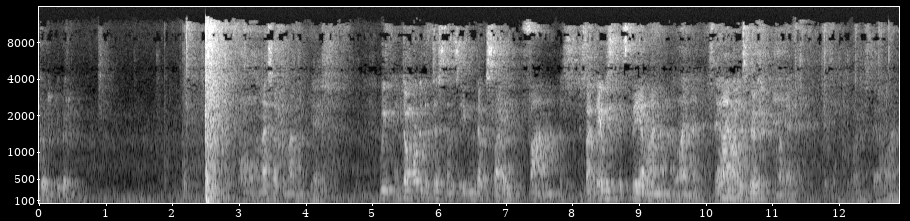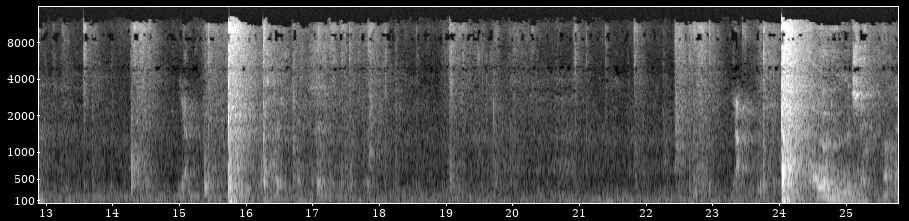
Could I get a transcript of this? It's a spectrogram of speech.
Good, you're good. Oh, nice off the moment. Yes. We don't worry with the distance, even though it was slightly yeah. far. It's But it was it's the alignment. alignment. Stay The alignment is good. Okay. We're gonna stay aligned. Yeah. That's good. Good. Yeah. Oh, good shit. Okay.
